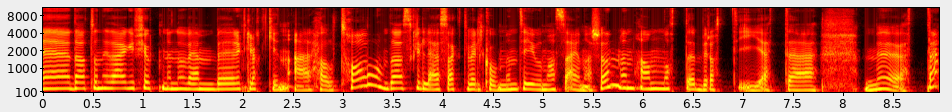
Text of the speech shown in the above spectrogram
Eh, datoen i dag er 14. november, klokken er halv tolv. Da skulle jeg sagt velkommen til Jonas Einarsson, men han måtte brått i et eh, møte.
